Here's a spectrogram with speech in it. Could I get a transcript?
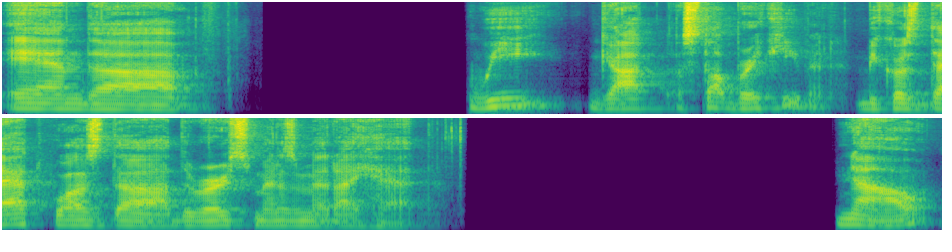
and uh, we got a stop break even because that was the the risk management I had. Now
